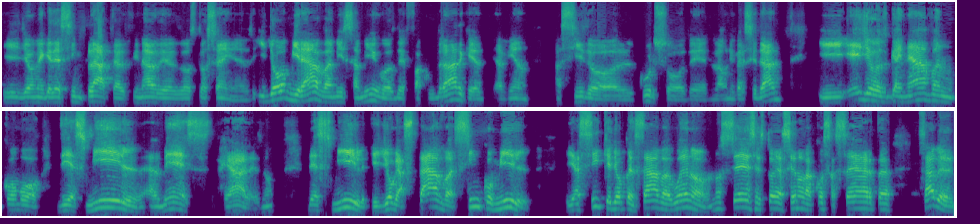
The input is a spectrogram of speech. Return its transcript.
y yo me quedé sin plata al final de los dos años. Y yo miraba a mis amigos de facultad que habían sido el curso de la universidad y ellos ganaban como 10 mil al mes reales, ¿no? 10 mil y yo gastaba 5 mil. Y así que yo pensaba, bueno, no sé si estoy haciendo la cosa cierta, ¿sabes?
